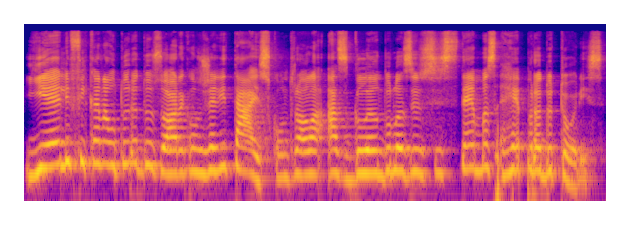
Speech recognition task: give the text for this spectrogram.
e ele fica na altura dos órgãos genitais, controla as glândulas e os sistemas reprodutores.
